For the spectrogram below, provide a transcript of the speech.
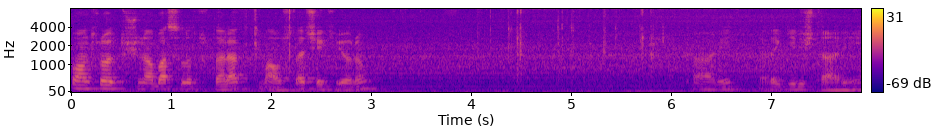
Kontrol tuşuna basılı tutarak mouse'la çekiyorum. Tarih ya da giriş tarihi.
